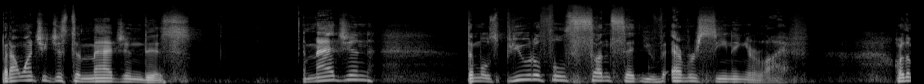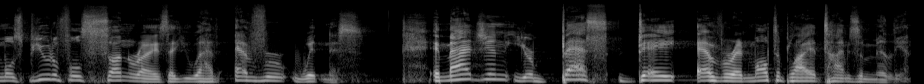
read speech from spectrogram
But I want you just to imagine this. Imagine the most beautiful sunset you've ever seen in your life, or the most beautiful sunrise that you have ever witnessed. Imagine your best day ever and multiply it times a million.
